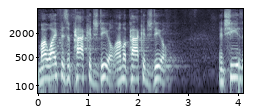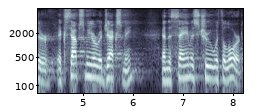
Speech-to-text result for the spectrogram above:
My wife is a package deal. I'm a package deal. And she either accepts me or rejects me. And the same is true with the Lord.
